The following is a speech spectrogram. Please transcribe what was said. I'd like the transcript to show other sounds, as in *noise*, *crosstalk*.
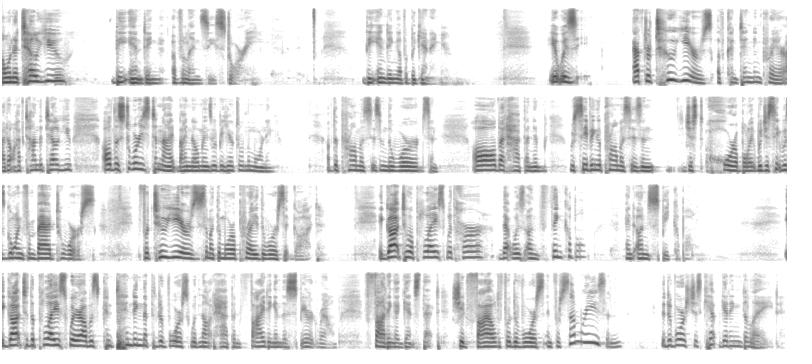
I want to tell you the ending of Lindsay's story, the ending of a beginning. It was after two years of contending prayer. I don't have time to tell you all the stories tonight. By no means would be here till the morning of the promises and the words and all that happened and receiving the promises and just horrible. It would just it was going from bad to worse. For two years, it seemed like the more I prayed, the worse it got. It got to a place with her that was unthinkable and unspeakable. It got to the place where I was contending that the divorce would not happen, fighting in the spirit realm, fighting against that. She had filed for divorce, and for some reason, the divorce just kept getting delayed.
